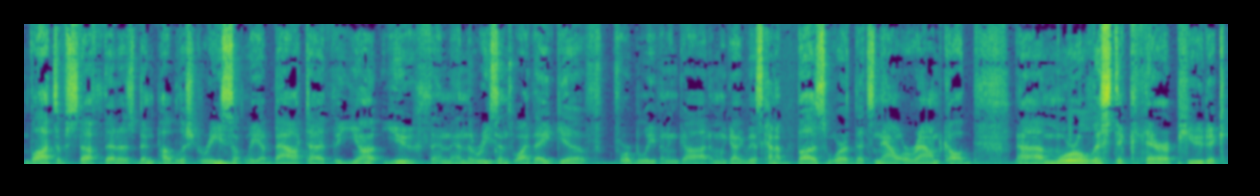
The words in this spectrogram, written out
Lots of stuff that has been published recently about uh, the youth and, and the reasons why they give for believing in God. And we got this kind of buzzword that's now around called uh, moralistic therapeutic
